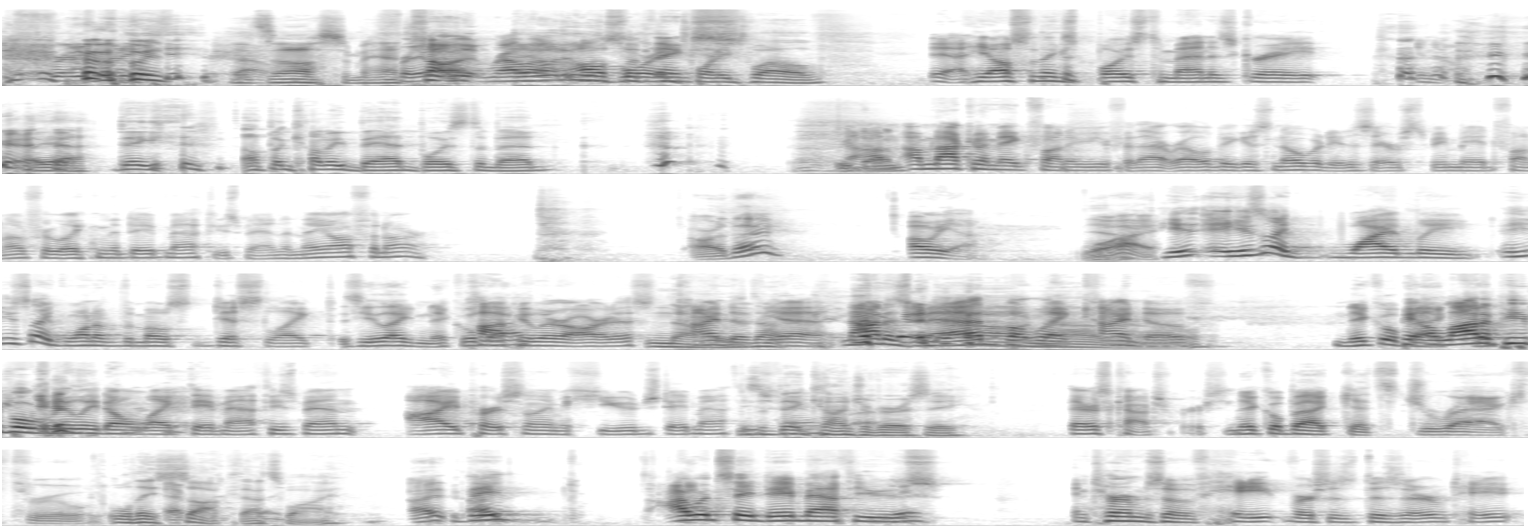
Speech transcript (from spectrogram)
Who's- That's awesome, man. for So, Rella anyone was also born in thinks- 2012. Yeah, he also thinks Boyz II Men is great. You know, Oh yeah, big up and coming bad boys to bed. we I'm. I'm not going to make fun of you for that, Rella, because nobody deserves to be made fun of for liking the Dave Matthews Band, and they often are. Are they? Oh yeah, Yeah. Why? he, he's like widely. He's like one of the most disliked Is he like Nickelback? popular artist, No, kind of, not. yeah. Not as bad, No, but like no, kind no. of. Nickelback. A lot of people really don't like Dave Matthews Band. I personally am a huge Dave Matthews. It's a big fan, controversy. There's controversy. Nickelback gets dragged through. Well, they suck. That's why. I They, I would say Dave Matthews, in terms of hate versus deserved hate,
